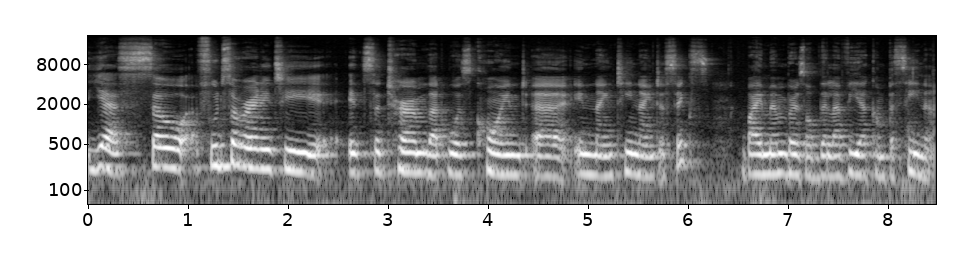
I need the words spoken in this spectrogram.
Yes, so food sovereignty, it's a term that was coined uh, in 1996 by members of the La Via Campesina.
